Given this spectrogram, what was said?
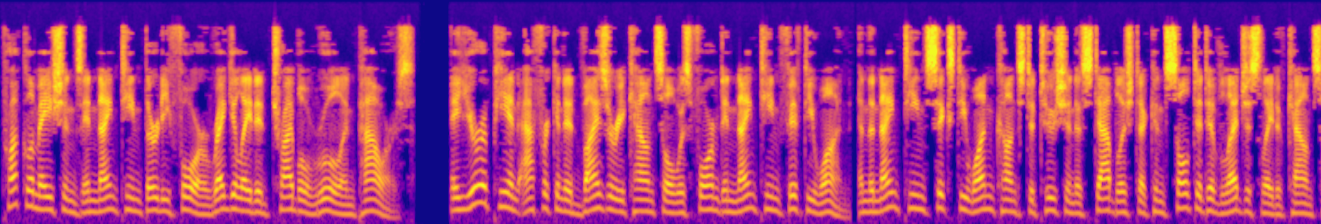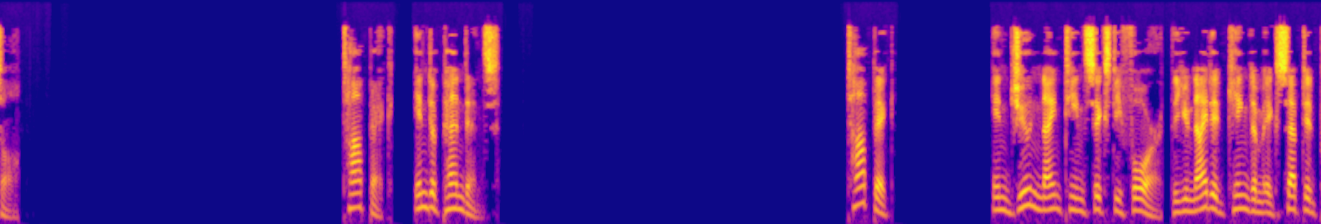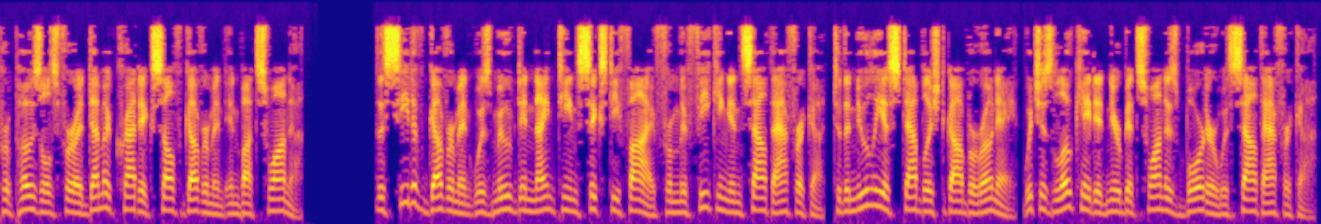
Proclamations in 1934 regulated tribal rule and powers. A European African Advisory Council was formed in 1951, and the 1961 Constitution established a consultative legislative council. Independence in June 1964, the United Kingdom accepted proposals for a democratic self-government in Botswana. The seat of government was moved in 1965 from Mafeking in South Africa, to the newly established Gaborone, which is located near Botswana's border with South Africa.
